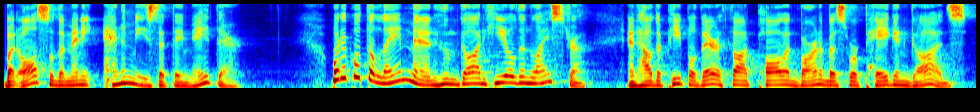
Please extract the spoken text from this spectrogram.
but also the many enemies that they made there? What about the lame man whom God healed in Lystra, and how the people there thought Paul and Barnabas were pagan gods?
